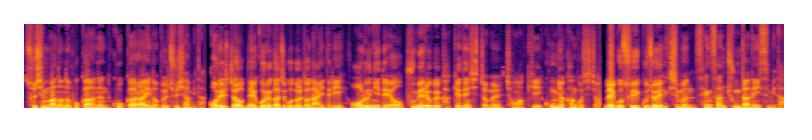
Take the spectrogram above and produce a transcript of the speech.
수십만 원을 호가하는 고가 라인업을 출시합니다. 어릴 적 레고를 가지고 놀던 아이들이 어른이 되어 구매력을 갖게 된 시점을 정확히 공략한 것이죠. 레고 수익 구조의 핵심은 생산 중단에 있습니다.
